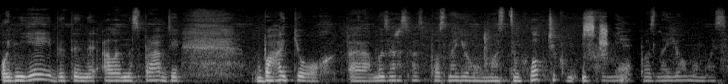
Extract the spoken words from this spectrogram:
однієї дитини, але насправді багатьох. Е, Ми зараз вас познайомимо з цим хлопчиком і Сашко. самі познайомимося.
